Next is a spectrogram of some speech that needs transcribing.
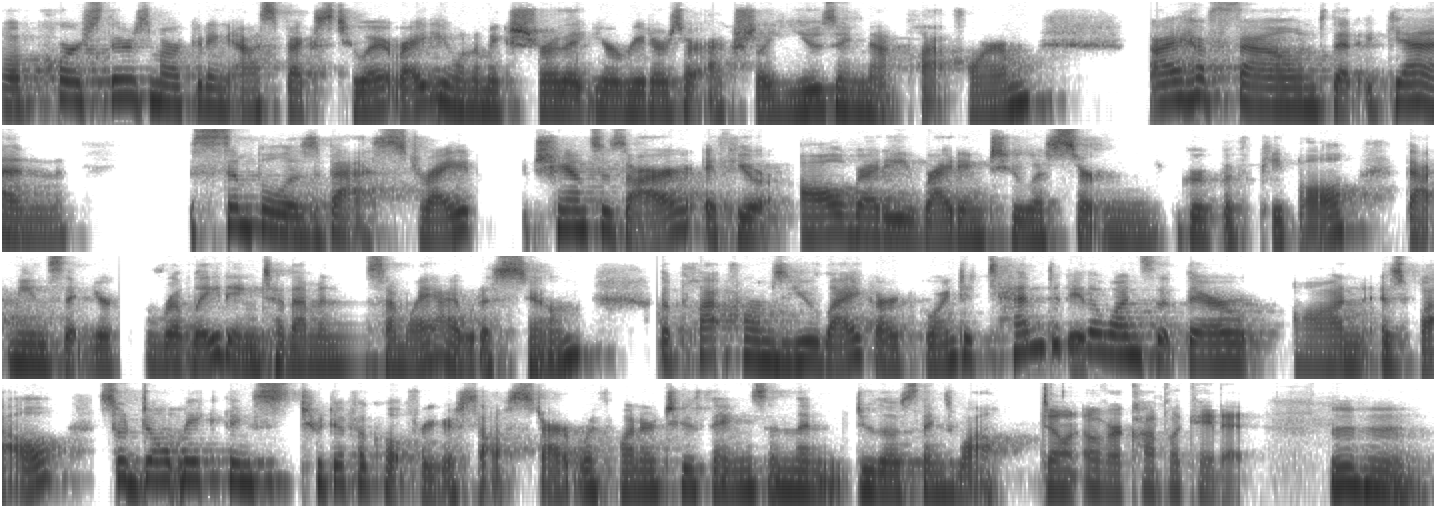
Well, of course, there's marketing aspects to it, right? You want to make sure that your readers are actually using that platform. I have found that, again, simple is best, right? Chances are, if you're already writing to a certain group of people, that means that you're relating to them in some way, I would assume. The platforms you like are going to tend to be the ones that they're on as well. So don't make things too difficult for yourself. Start with one or two things and then do those things well. Don't overcomplicate it. Mm-hmm.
